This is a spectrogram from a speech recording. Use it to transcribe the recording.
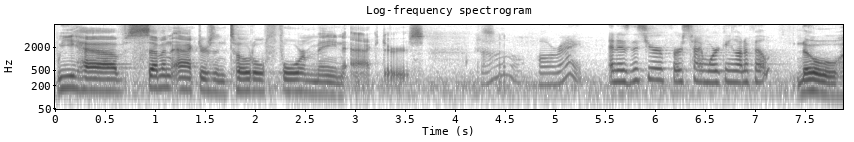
We have seven actors in total, four main actors. Oh, so. all right. And is this your first time working on a film? No,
